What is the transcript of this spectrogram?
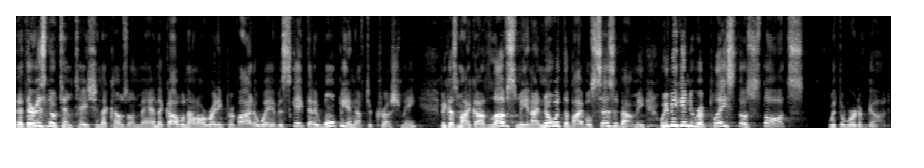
That there is no temptation that comes on man, that God will not already provide a way of escape, that it won't be enough to crush me because my God loves me and I know what the Bible says about me. We begin to replace those thoughts with the word of God.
